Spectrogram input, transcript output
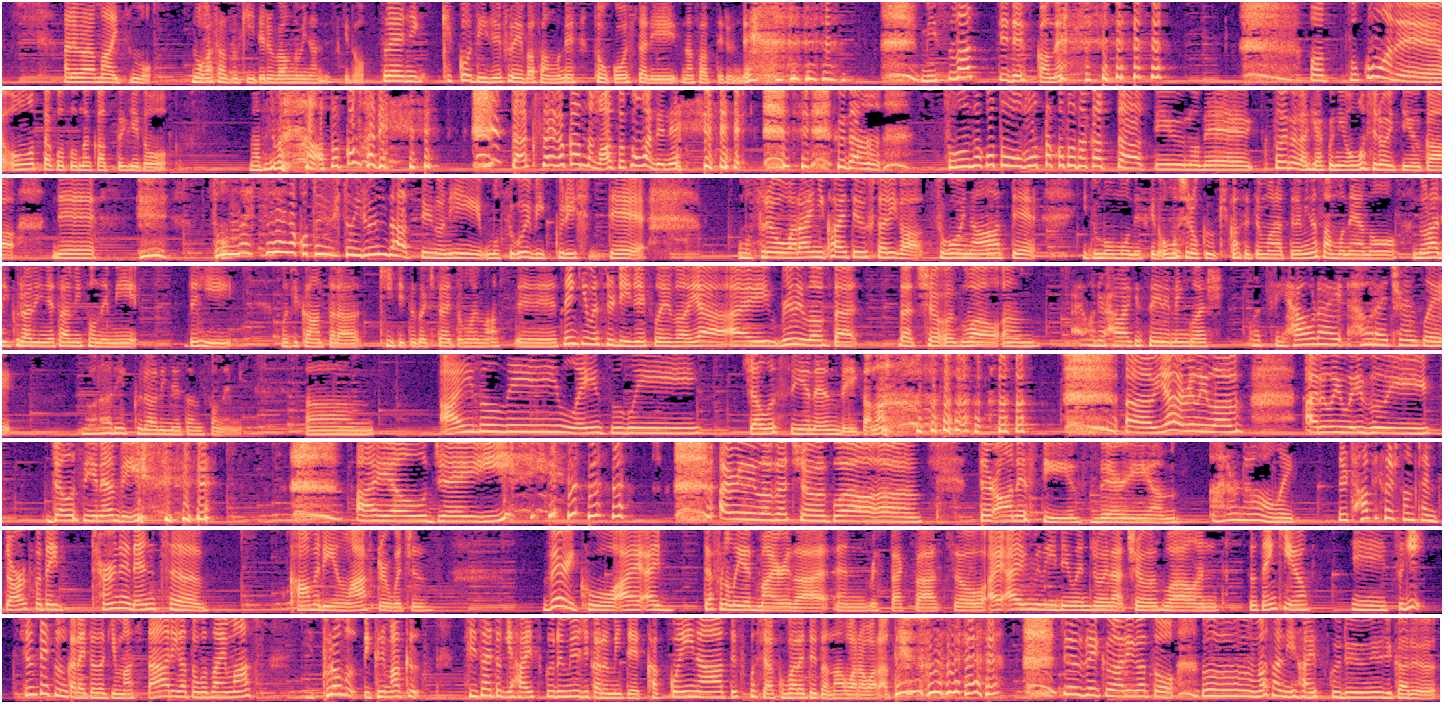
あれはまあ、いつも逃さず聞いてる番組なんですけど、それに結構 DJ フレーバーさんもね、投稿したりなさってるんで ミスマッチですかね あ、そこまで思ったことなかったけど、私も あそこまでダークサイドカンナもあそこまでね 普段、そんなことを思ったことなかったっていうので、そういうのが逆に面白いっていうか、で、え、そんな失礼なこと言う人いるんだっていうのに、もうすごいびっくりして、もうそれを笑いに変えてる二人がすごいなーっていつも思うんですけど、面白く聞かせてもらってる。皆さんもね、あの、のらりくらりネタみそねみ、ぜひ、お時間あったら聞いていただきたいと思います。えー、Thank you, Mr. DJ Flavor. Yeah, I really love that, that show as well. Um, I wonder how I can say it in English. Let's see, how would I, how would I translate のらりくらりネタみそねみ Um, idly, lazily, jealousy and envy かな um, yeah, I really love idly, lazily, jealousy, and envy. I L J E. I really love that show as well. Um, their honesty is very, um, I don't know, like, their topics are sometimes dark, but they turn it into comedy and laughter, which is very cool. I, I definitely admire that and respect that. So I, I really do enjoy that show as well. And so thank you. えー、次。俊生くんからいただきました。ありがとうございます。プロム、びっくりマーク。小さい時ハイスクールミュージカル見てかっこいいなーって少し憧れてたな、わらわらって。俊生くんありがとう。うん、まさにハイスクールミュージカル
